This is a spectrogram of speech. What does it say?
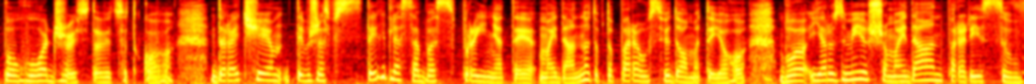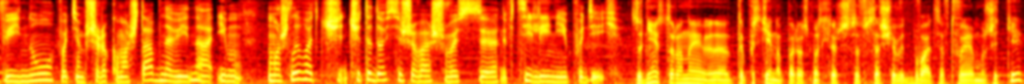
Погоджуюсь стовідсотково. До речі, ти вже встиг для себе сприйняти майдан, ну тобто переусвідомити його. Бо я розумію, що майдан переріс в війну, потім широкомасштабна війна, і можливо, чи, чи ти досі живеш ось в цій лінії подій? З однієї сторони, е, ти постійно переосмислюєш все, що відбувається в твоєму житті,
